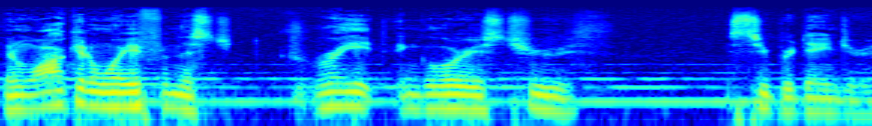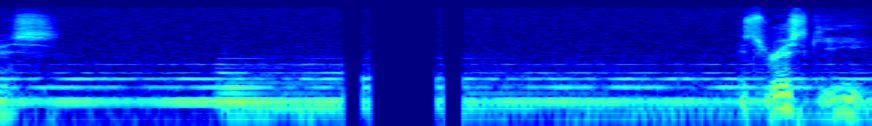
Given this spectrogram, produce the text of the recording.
then walking away from this great and glorious truth is super dangerous. It's risky,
